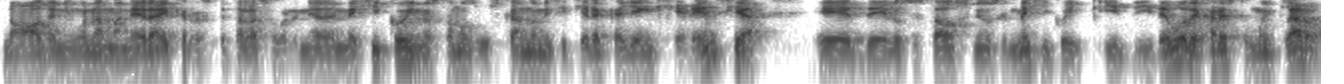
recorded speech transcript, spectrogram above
No, de ninguna manera. Hay que respetar la soberanía de México y no estamos buscando ni siquiera que haya injerencia eh, de los Estados Unidos en México. Y, y, y, debo dejar esto muy claro.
